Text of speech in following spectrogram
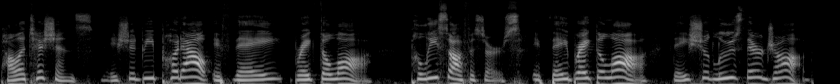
politicians, they should be put out if they break the law. Police officers, if they break the law, they should lose their job.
